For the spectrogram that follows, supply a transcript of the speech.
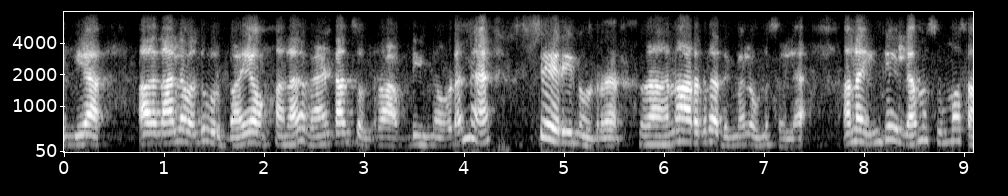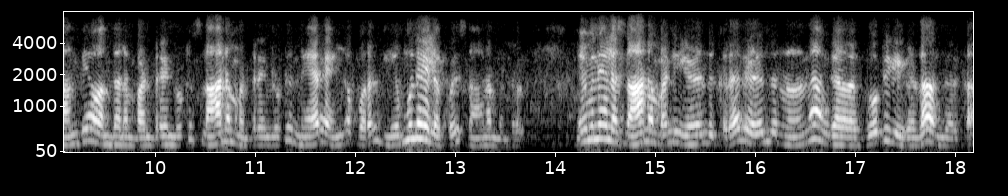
இல்லையா? அதனால வந்து ஒரு பயம். அதனால வேண்டாம்னு சொல்றா அப்படின்ன உடனே சரின்னு விடுறார் நாரதர் அதுக்கு மேல ஒண்ணும் சொல்ல ஆனா இங்க இல்லாம சும்மா சந்தியா வந்தனம் பண்றேன்னு ஸ்நானம் பண்றேன்னு நேரா எங்க போறாரு? யமுனையில போய் ஸ்நானம் பண்றது யமுனையில ஸ்நானம் பண்ணி எழுந்துக்கிறார். எழுந்துனோடனே அங்க கோபிகைகள் தான் அங்க இருக்கா.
